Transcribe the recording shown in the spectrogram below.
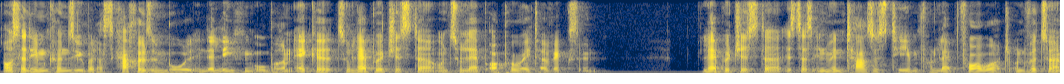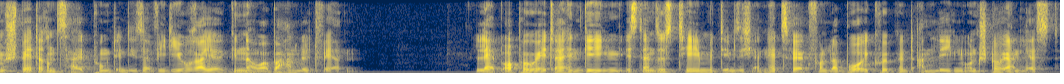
Außerdem können Sie über das Kachelsymbol in der linken oberen Ecke zu LabRegister und zu LabOperator wechseln. LabRegister ist das Inventarsystem von LabForward und wird zu einem späteren Zeitpunkt in dieser Videoreihe genauer behandelt werden. LabOperator hingegen ist ein System, mit dem sich ein Netzwerk von Laborequipment anlegen und steuern lässt.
